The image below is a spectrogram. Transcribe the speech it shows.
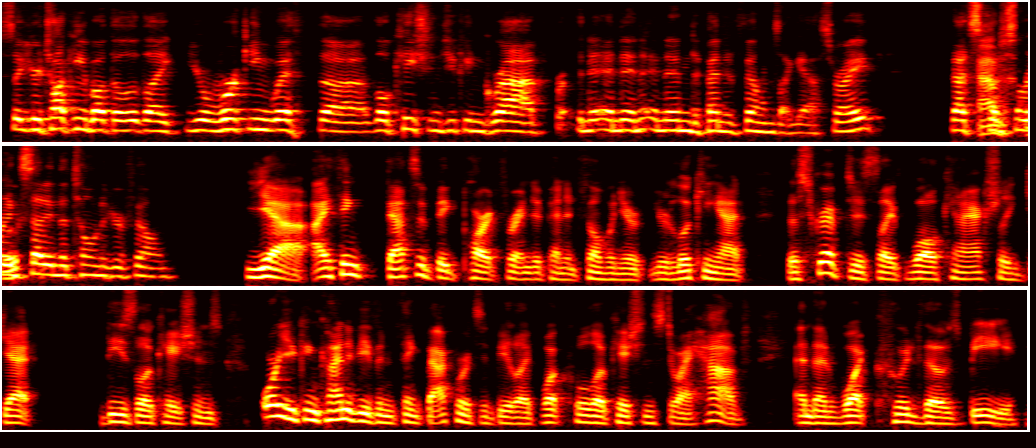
so you're talking about the like you're working with the locations you can grab for, in, in, in, in independent films, I guess, right? That's of sort of setting the tone of your film. Yeah, I think that's a big part for independent film when you're you're looking at the script is like, well, can I actually get these locations? Or you can kind of even think backwards and be like, what cool locations do I have? And then what could those be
